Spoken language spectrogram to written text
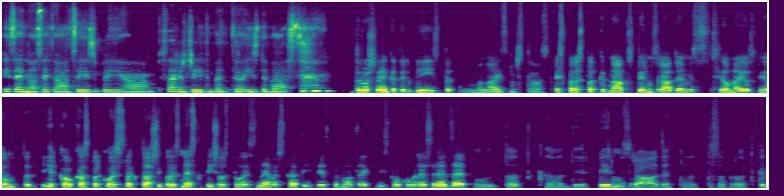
Iziet no situācijas bija uh, sarežģīti, bet uh, izdevās. Droši vien, kad ir bijis, bet man aizmirstās. Es parasti, tad, kad nāku uz pirmsrādēm, es filmējos filmu, tad ir kaut kas, par ko es saku, tā, šito es neskatīšos, to es nevaru skatīties. Tur noteikti visu kaut ko varēs redzēt. Un tad, kad ir pirmsrāde, tad tu saproti, ka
